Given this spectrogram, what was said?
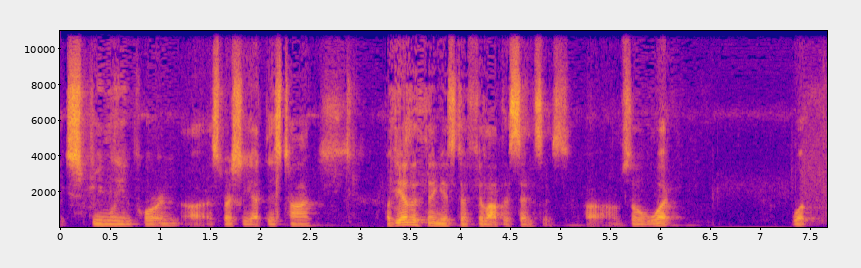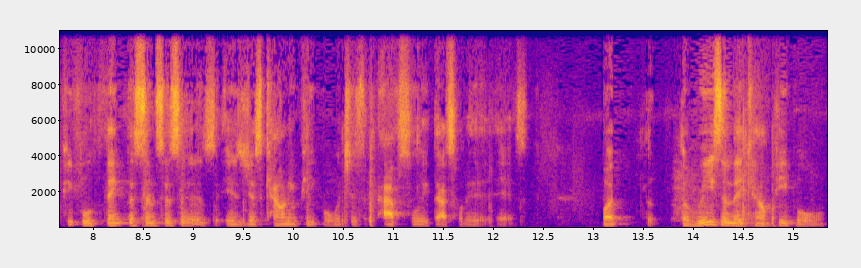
extremely important, uh, especially at this time. But the other thing is to fill out the census. so what what people think the census is is just counting people, which is absolutely that's what it is. But the, the reason they count people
